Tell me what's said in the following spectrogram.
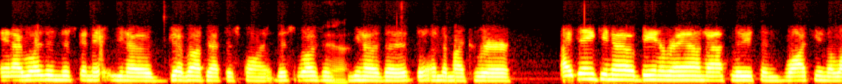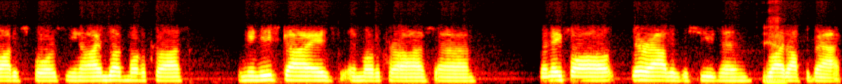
and I wasn't just gonna, you know, give up at this point. This wasn't, Yeah. you know, the the end of my career. I think, you know, being around athletes and watching a lot of sports, you know, I love motocross. I mean, these guys in motocross, um, when they fall, they're out of the season Yeah. right off the bat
